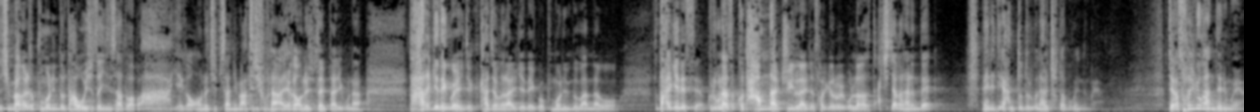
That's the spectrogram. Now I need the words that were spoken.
신방을 해서 부모님들 다 오셔서 인사도 하고, 아, 얘가 어느 집사님 아들이구나. 얘가 어느 집사님 딸이구나. 다 알게 된 거예요. 이제 그 가정을 알게 되고, 부모님도 만나고. 다 알게 됐어요. 그러고 나서 그 다음날, 주일날 이제 설교를 올라가서 딱 시작을 하는데, 얘네들이 안 떠들고 나를 쳐다보고 있는 거예요. 제가 설교가 안 되는 거예요.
